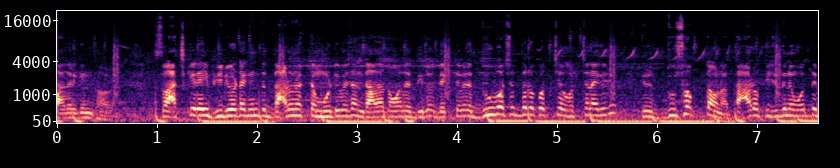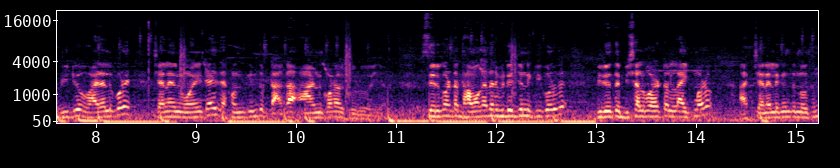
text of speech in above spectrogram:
তাদের কিন্তু হবে সো আজকের এই ভিডিওটা কিন্তু দারুণ একটা মোটিভেশন দাদা তোমাদের দিল। দেখতে পেলে দু বছর ধরে করছে, হচ্ছে না কিছু, কিন্তু দু সপ্তাহ না, তারও কিছুদিনের মধ্যে ভিডিও ভাইরাল করে চ্যানেল মনিটাইজ এখন কিন্তু টাকা আর্ন করা শুরু হয়ে যাবে। সেরকম একটা ধামাকাদার ভিডিওর জন্য কী করবে? ভিডিওতে বিশাল বড় একটা লাইক মারো, আর চ্যানেলে কিন্তু নতুন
